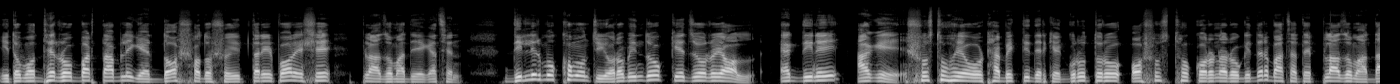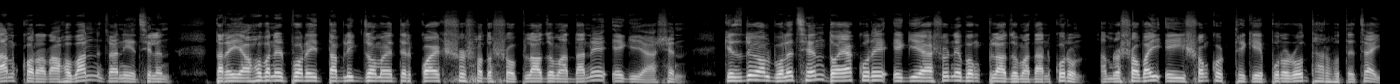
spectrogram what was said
ইতোমধ্যে রোববার তাবলিগের দশ সদস্য ইফতারির পর এসে প্লাজমা দিয়ে গেছেন। দিল্লির মুখ্যমন্ত্রী অরবিন্দ কেজরিওয়াল একদিনে আগে সুস্থ হয়ে ওঠা ব্যক্তিদেরকে গুরুতর অসুস্থ করোনা রোগীদের বাঁচাতে প্লাজমা দান করার আহ্বান জানিয়েছিলেন। তার এই আহ্বানের পরেই তাবলিগ জমায়েতের কয়েকশো সদস্য প্লাজমা দানে এগিয়ে আসেন। কেজরিওয়াল বলেছেন, দয়া করে এগিয়ে আসুন এবং প্লাজমা দান করুন। আমরা সবাই এই সংকট থেকে পুনরুদ্ধার হতে চাই।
